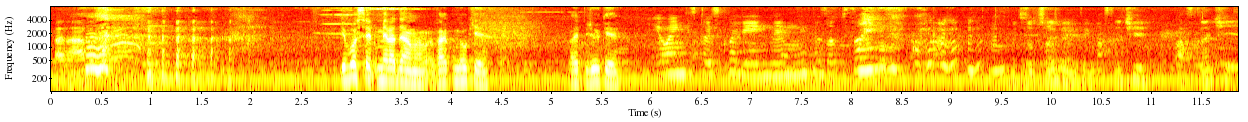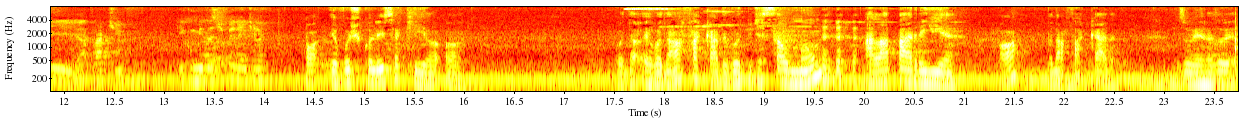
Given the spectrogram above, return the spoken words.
Vai nada. E você, primeira dama, vai comer o quê? Vai pedir o quê? Eu ainda estou escolhendo, é muitas opções. Muitas opções mesmo, tem bastante, bastante atrativo. E comidas diferentes, né? Ó, eu vou escolher esse aqui, ó. ó. Vou dar- eu vou dar uma facada, eu vou pedir salmão à laparia. Ó, vou dar uma facada. Zoeira, zoeira.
